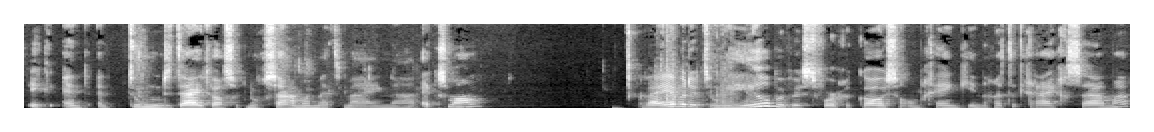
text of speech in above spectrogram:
ik, en, en, toen de tijd was ik nog samen met mijn uh, ex-man. Wij hebben er toen heel bewust voor gekozen om geen kinderen te krijgen samen.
